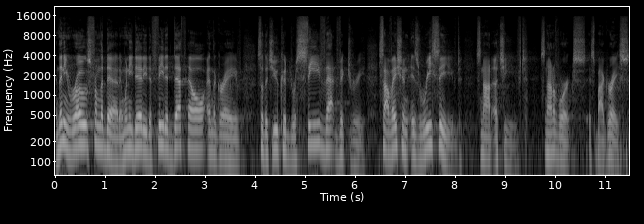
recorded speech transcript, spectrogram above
And then He rose from the dead. And when He did, He defeated death, hell, and the grave so that you could receive that victory. Salvation is received, it's not achieved. It's not of works, it's by grace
